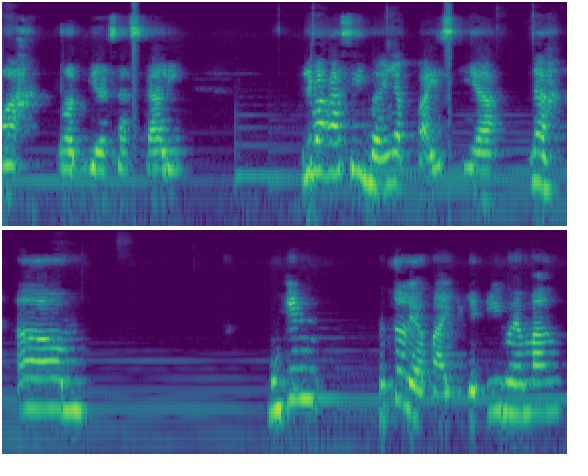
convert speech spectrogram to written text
Wah, luar biasa sekali. Terima kasih banyak Pak Iskia. Nah, em, mungkin betul ya Pak. Jadi memang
